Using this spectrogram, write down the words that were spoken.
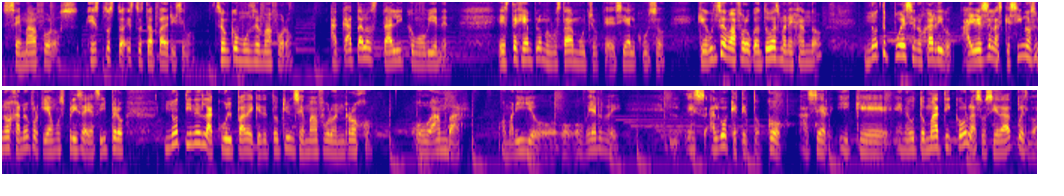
semáforos. Esto, esto está padrísimo. Son como un semáforo. Acátalos tal y como vienen. Este ejemplo me gustaba mucho que decía el curso, que un semáforo cuando tú vas manejando, no te puedes enojar, digo, hay veces en las que sí nos enoja, ¿no? Porque llevamos prisa y así, pero no tienes la culpa de que te toque un semáforo en rojo, o ámbar, o amarillo, o, verde. Es algo que te tocó hacer y que en automático la sociedad pues lo,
